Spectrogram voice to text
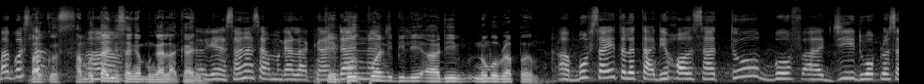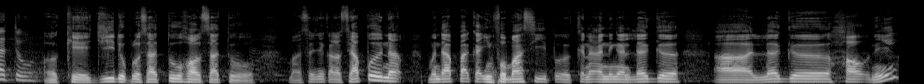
bagus lah. Bagus. Sambutannya Ah. sangat menggalakkan. So, ya, sangat-sangat menggalakkan. Okey, dan booth puan di bilik uh, di nombor berapa? uh, booth saya terletak di hall 1, booth uh, G21. Okey, G21 Hall 1. Maksudnya kalau siapa nak mendapatkan informasi berkenaan dengan lega uh, lega hall ni,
